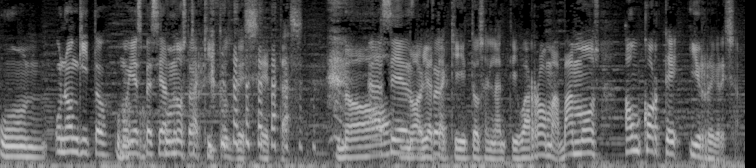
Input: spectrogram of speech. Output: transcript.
un... Un honguito muy un- especial. Unos doctor. taquitos de setas. No, Así es, no había taquitos en la antigua Roma. Vamos a un corte y regresamos.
